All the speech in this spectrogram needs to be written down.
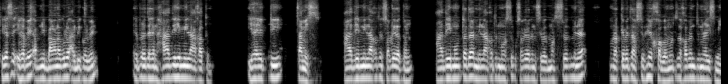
ঠিক আছে? এভাবে আপনি বাংলাগুলো আরবি করবেন। এরপরে দেখেন, হাদিহি মিল আকাতুন ইহা একটি চামিস হাদি মিলাকাতুন সগিরাতুন। হাদি মুবতাদা মিলাকাতুন মহসুব সগিরাতুন সিফাত। মহসুব মিলা মুরাক্কাবে হে খবর, মুবতাদা খবর জুমলা ইসমি।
